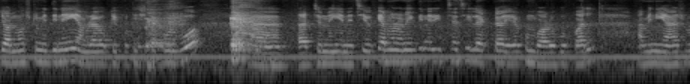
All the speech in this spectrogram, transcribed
জন্মাষ্টমীর দিনেই আমরা ওকে প্রতিষ্ঠা করব। তার জন্যই এনেছি ওকে। আমার অনেক দিনের ইচ্ছা ছিল একটা এরকম বড় গোপাল আমি নিয়ে আসব।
